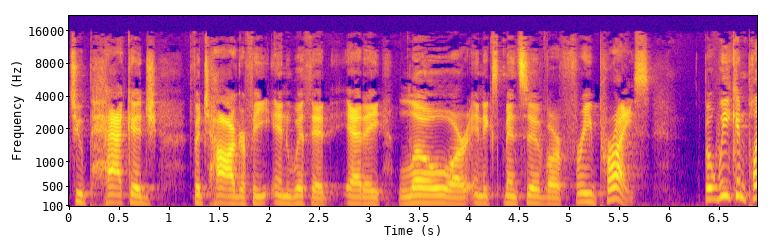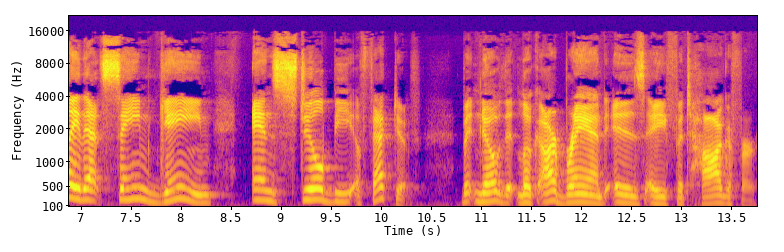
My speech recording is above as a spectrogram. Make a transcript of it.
to package photography in with it at a low or inexpensive or free price. But we can play that same game and still be effective. But know that, look, our brand is a photographer,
